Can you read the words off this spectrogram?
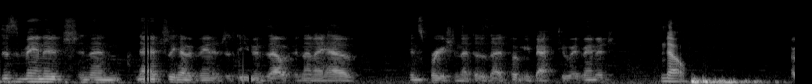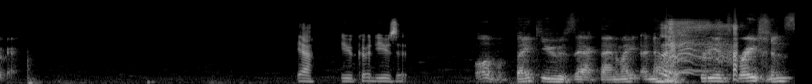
disadvantage and then naturally have advantage that evens out, and then I have inspiration, that does that put me back to advantage? No, Okay. Yeah, you could use it. Well, thank you, Zach Dynamite. I now have three inspirations.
